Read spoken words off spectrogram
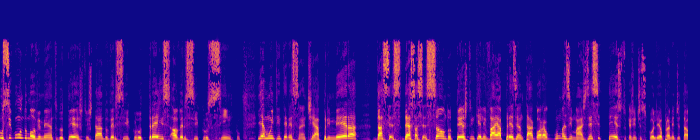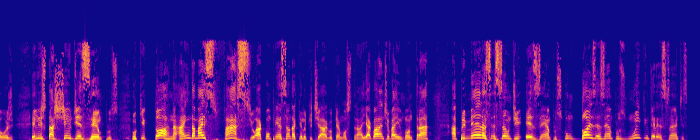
O segundo movimento do texto está do versículo 3 ao versículo 5. E é muito interessante, é a primeira dessa sessão do texto em que ele vai apresentar agora algumas imagens. Esse texto que a gente escolheu para meditar hoje, ele está cheio de exemplos, o que torna ainda mais fácil a compreensão daquilo que Tiago quer mostrar. E agora a gente vai encontrar a primeira sessão de exemplos, com dois exemplos muito interessantes,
